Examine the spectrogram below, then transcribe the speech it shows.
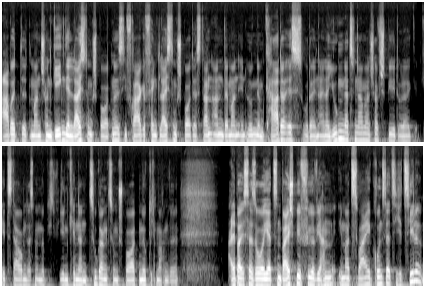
arbeitet man schon gegen den Leistungssport. Ne? Ist die Frage, fängt Leistungssport erst dann an, wenn man in irgendeinem Kader ist oder in einer Jugendnationalmannschaft spielt? Oder geht es darum, dass man möglichst vielen Kindern Zugang zum Sport möglich machen will? Alba ist ja so jetzt ein Beispiel für, wir haben immer zwei grundsätzliche Ziele.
